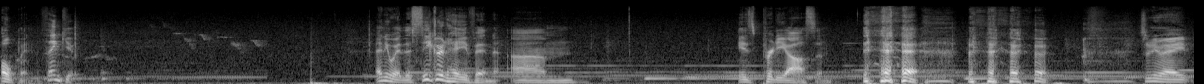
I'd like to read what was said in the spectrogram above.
Open. Thank you. Anyway, the Secret Haven, um, is pretty awesome. so anyway,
